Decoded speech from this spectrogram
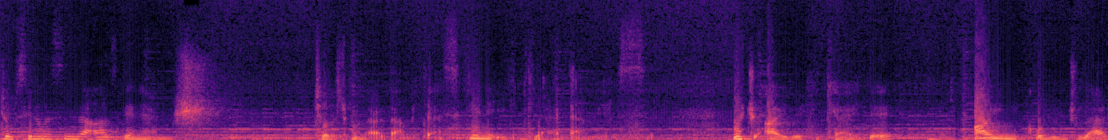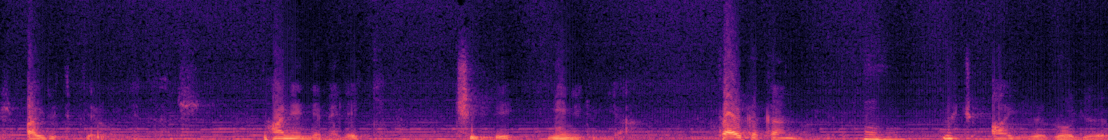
Türk sinemasında az denenmiş çalışmalardan bir tanesi, yine ilklerden birisi. Üç ayrı hikayede aynı oyuncular ayrı tipler oynadılar. Hanende Melek, Çilli, Yeni Dünya. Tarık Akan'la oynadı. Üç ayrı rolü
